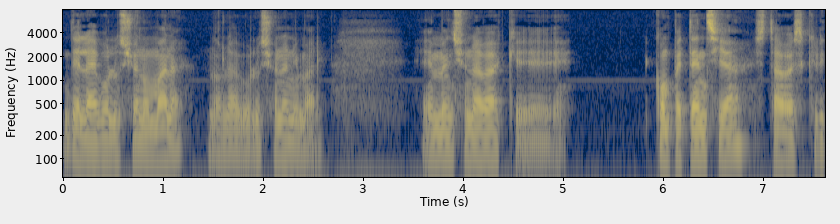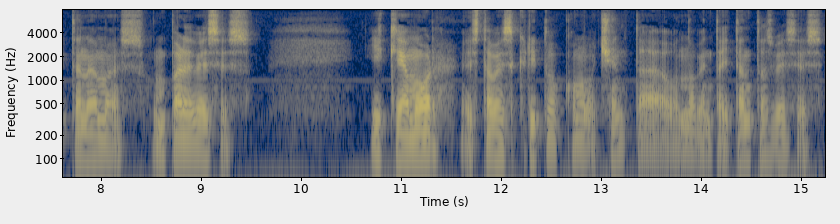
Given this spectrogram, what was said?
de la evolución humana, no la evolución animal, eh, mencionaba que competencia estaba escrita nada más un par de veces y que amor estaba escrito como 80 o 90 y tantas veces.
